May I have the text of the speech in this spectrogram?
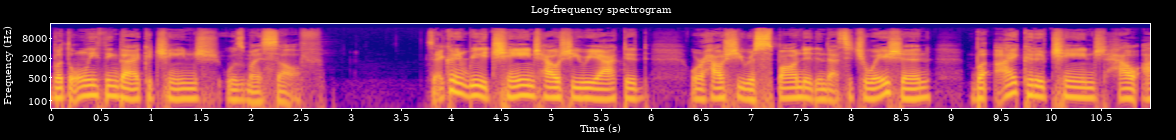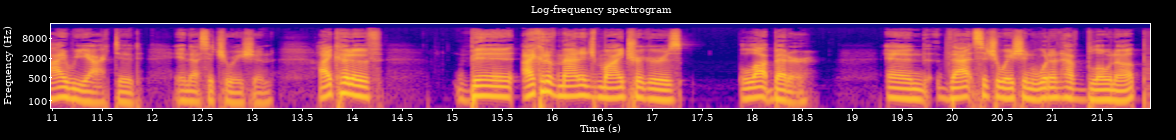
but the only thing that i could change was myself. So i couldn't really change how she reacted or how she responded in that situation but i could have changed how i reacted in that situation. I could have been i could have managed my triggers a lot better and that situation wouldn't have blown up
